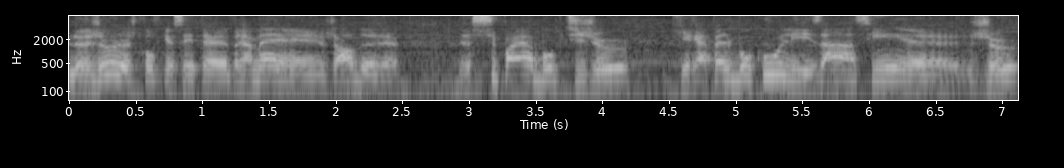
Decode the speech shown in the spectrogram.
Le jeu, là, je trouve que c'était vraiment un genre de, de super beau petit jeu qui rappelle beaucoup les anciens euh, jeux.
